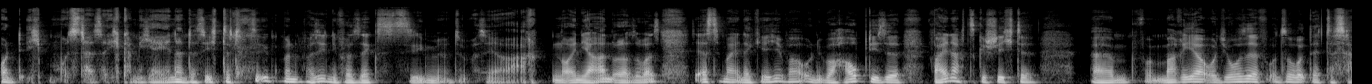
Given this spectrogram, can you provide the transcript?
und ich musste, also ich kann mich erinnern, dass ich dann irgendwann, weiß ich nicht, vor sechs, sieben, was ja, acht, neun Jahren oder sowas, das erste Mal in der Kirche war und überhaupt diese Weihnachtsgeschichte ähm, von Maria und Josef und so, das, das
